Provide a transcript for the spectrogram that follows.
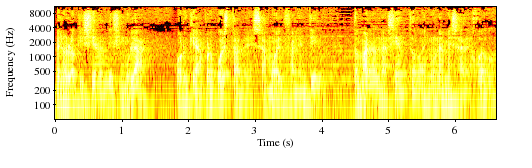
pero lo quisieron disimular, porque a propuesta de Samuel Valentín tomaron asiento en una mesa de juego.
